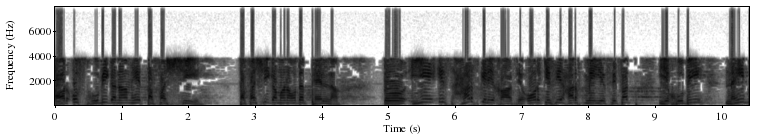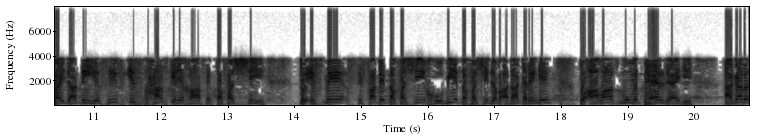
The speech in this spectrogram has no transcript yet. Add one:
اور اس خوبی کا نام ہے تفشی۔ تفشی کا معنی ہوتا ہے پھیلنا۔ تو یہ اس حرف کے لیے خاص ہے اور کسی حرف میں یہ صفت، یہ خوبی نہیں پائی جاتی، یہ صرف اس حرف کے لیے خاص ہے، تفشی۔ تو اس میں صفت تفشی، خوبی تفشی جب ادا کریں گے تو آواز منہ میں پھیل جائے گی۔ اگر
